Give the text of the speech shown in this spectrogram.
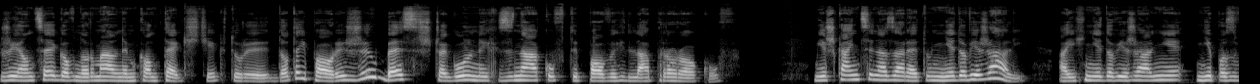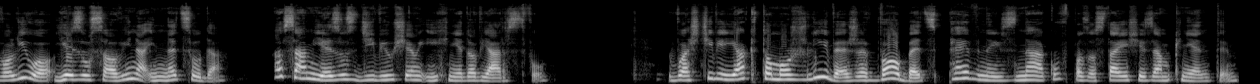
żyjącego w normalnym kontekście, który do tej pory żył bez szczególnych znaków typowych dla proroków. Mieszkańcy Nazaretu nie dowierzali, a ich niedowierzalnie nie pozwoliło Jezusowi na inne cuda, a sam Jezus dziwił się ich niedowiarstwu. Właściwie jak to możliwe, że wobec pewnych znaków pozostaje się zamkniętym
